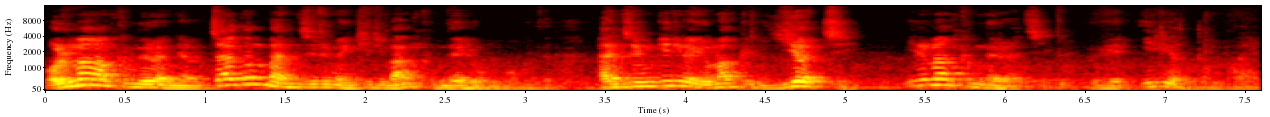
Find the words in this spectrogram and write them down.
얼마만큼 내렸냐면 작은 반지름의 길이만큼 내려온 거거든. 반지름 길이가 요만큼 2였지. 1만큼 내렸지. 이게 1이었던 거예요.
